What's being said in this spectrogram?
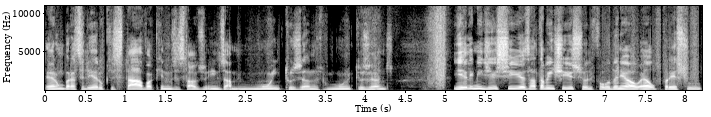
Era um brasileiro que estava aqui nos Estados Unidos há muitos anos, muitos anos. E ele me disse exatamente isso. Ele falou, Daniel, é o preço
